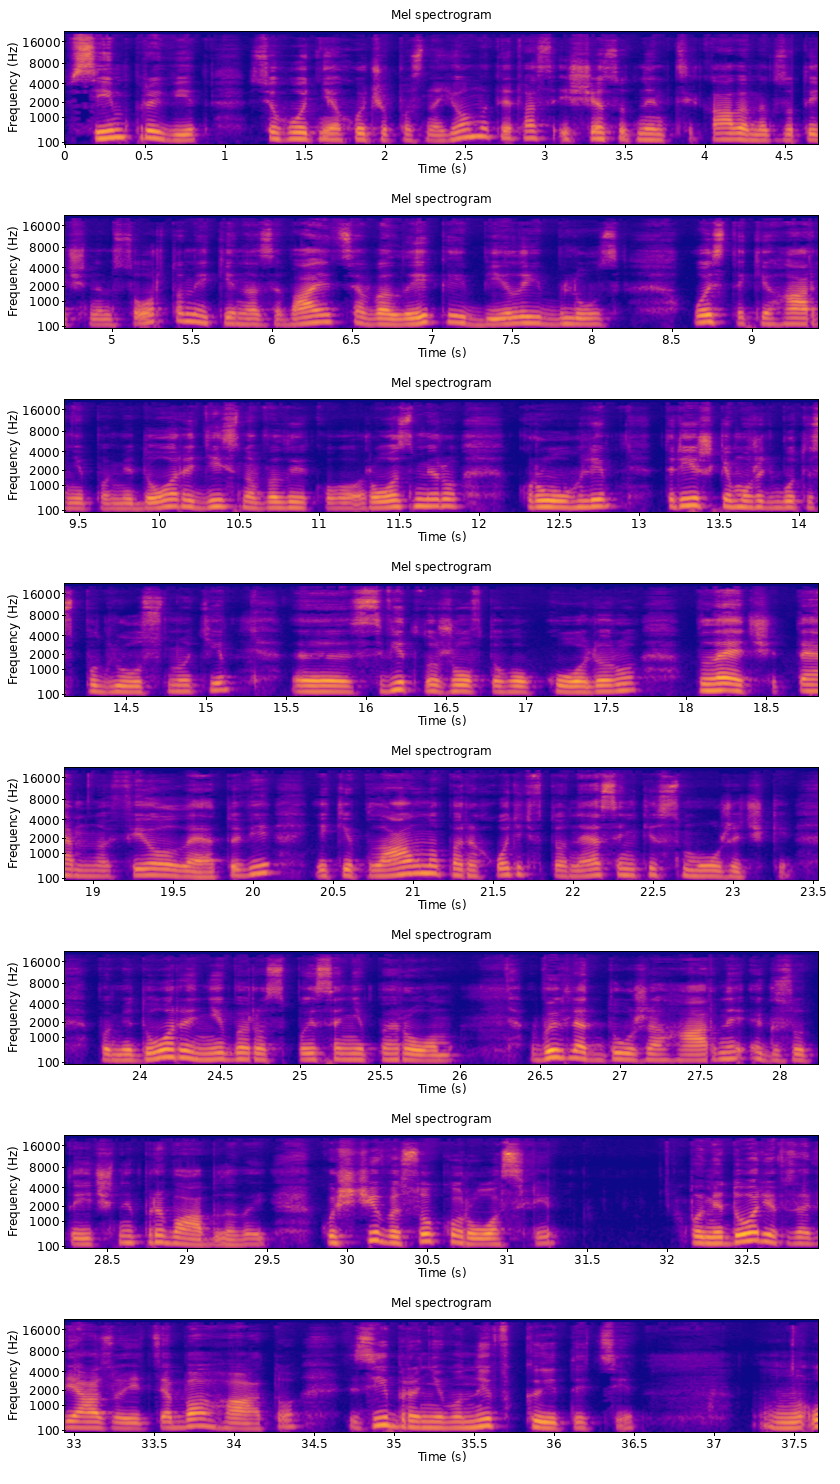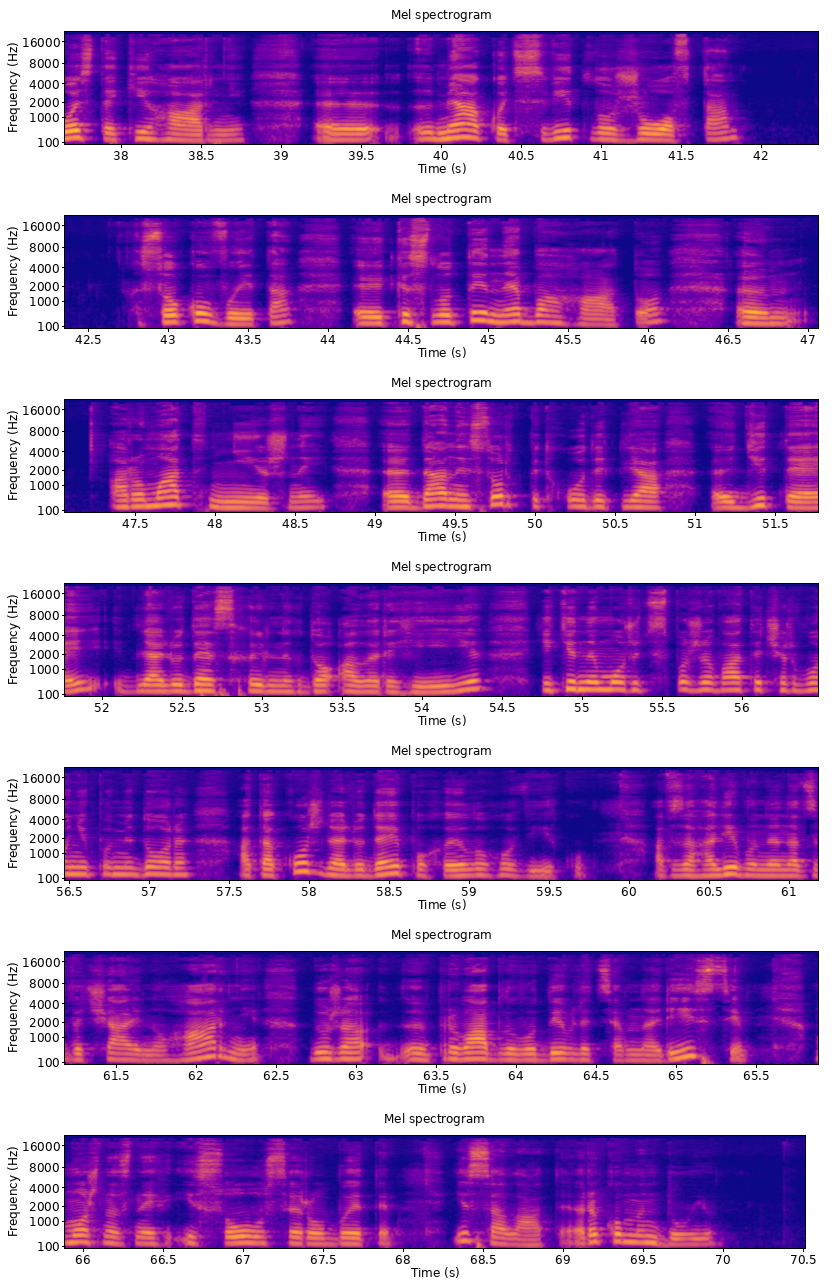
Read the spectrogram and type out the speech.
Всім привіт! Сьогодні я хочу познайомити вас іще з одним цікавим екзотичним сортом, який називається Великий білий блюз. Ось такі гарні помідори, дійсно великого розміру, круглі, трішки можуть бути сполюснуті, е, світло-жовтого кольору, плечі темно-фіолетові, які плавно переходять в тонесенькі смужечки. Помідори ніби розписані пером. Вигляд дуже гарний, екзотичний, привабливий. Кущі високорослі. Помідорів зав'язується багато, зібрані вони в китиці. Ось такі гарні. Е, М'якоть світло-жовта, соковита, е, кислоти небагато. Аромат ніжний. Е, Даний сорт підходить для е, дітей, для людей схильних до алергії, які не можуть споживати червоні помідори, а також для людей похилого віку. А взагалі вони надзвичайно гарні, дуже е, привабливо дивляться в нарізці. Можна з них і соуси робити, і салати. Рекомендую.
